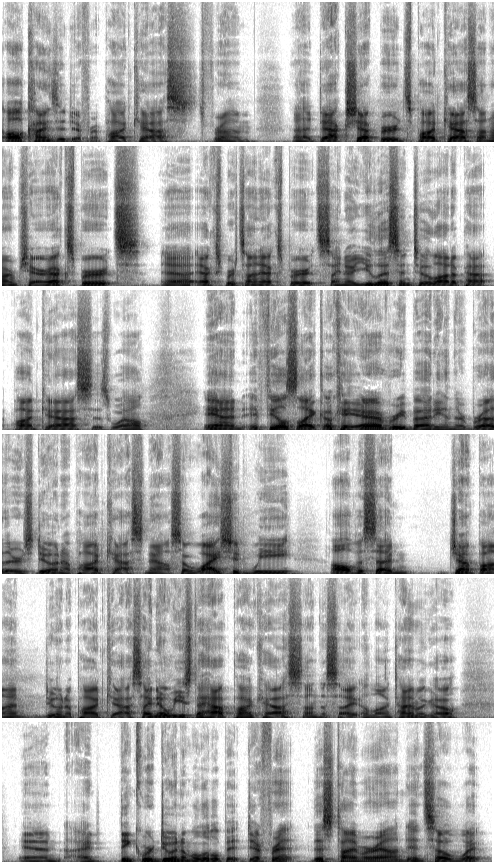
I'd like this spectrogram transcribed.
all kinds of different podcasts from uh, Dax Shepard's podcast on armchair experts, uh, experts on experts. I know you listen to a lot of pa- podcasts as well. And it feels like, okay, everybody and their brothers doing a podcast now. So why should we all of a sudden jump on doing a podcast? I know we used to have podcasts on the site a long time ago. And I think we're doing them a little bit different this time around. And so what,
